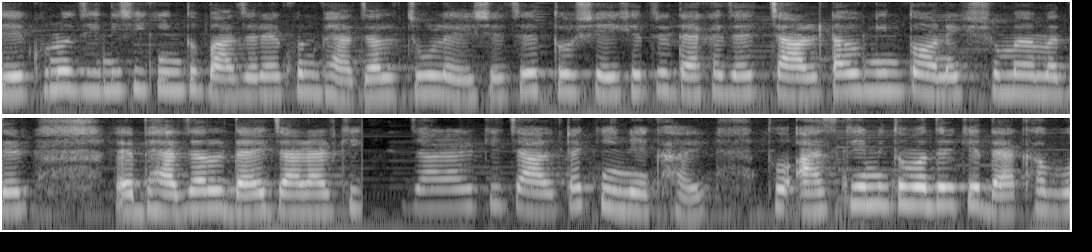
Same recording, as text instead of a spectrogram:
যে কোনো জিনিসই কিন্তু বাজারে এখন ভেজাল চলে এসেছে। তো সেই ক্ষেত্রে দেখা যায়, চালটাও কিন্তু অনেক সময় আমাদের ভেজাল দেয়, যারা আর কি যারা আর কি চালটা কিনে খায়। তো আজকে আমি তোমাদেরকে দেখাবো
